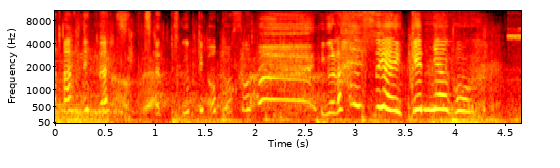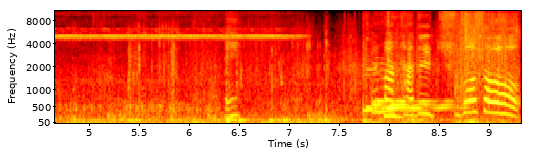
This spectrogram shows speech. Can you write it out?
아니 나 진짜 두려워서 이걸 할 수야 있겠냐고. 에? 설마 다들 죽어서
